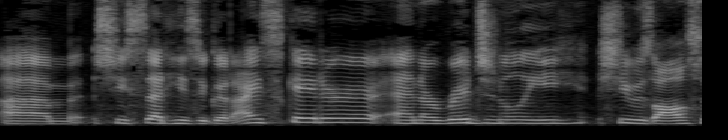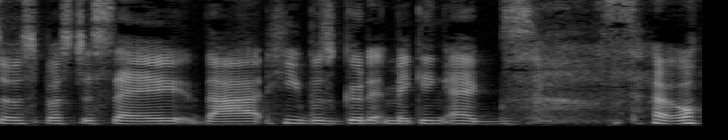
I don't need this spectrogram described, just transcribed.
Um, she said he's a good ice skater, and originally she was also supposed to say that he was good at making eggs. So,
